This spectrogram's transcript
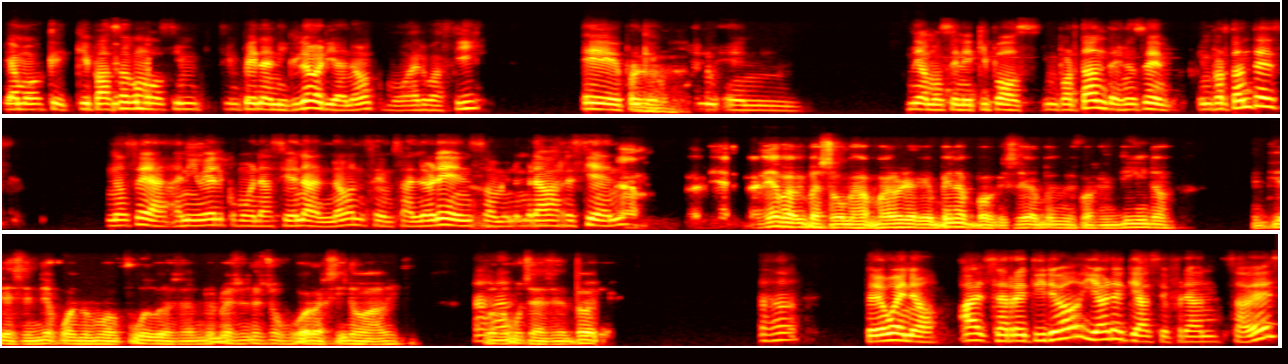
digamos, que, que pasó como sin, sin pena ni gloria, ¿no? Como algo así, eh, porque jugó en, en, digamos, en equipos importantes, no sé, importantes, no sé, a, a nivel como nacional, ¿no? No sé, un San Lorenzo, me nombrabas recién. En realidad para mí pasó con más, más gloria que pena porque soy campeón fue argentino, Argentina descendió jugando un modo fútbol, o sea, no, no es, no es un jugador así, no va, ¿viste? Con muchas trayectorias. ajá. Pero bueno, ah, se retiró y ahora ¿qué hace, Fran? ¿Sabés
